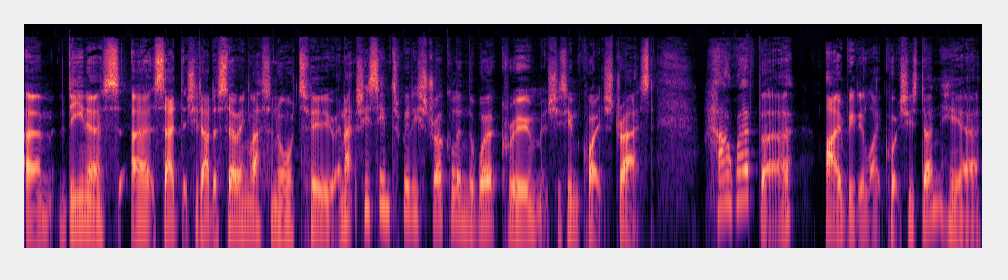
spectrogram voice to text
Um, Venus uh, said that she'd had a sewing lesson or two and actually seemed to really struggle in the workroom. She seemed quite stressed. However, I really like what she's done here.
